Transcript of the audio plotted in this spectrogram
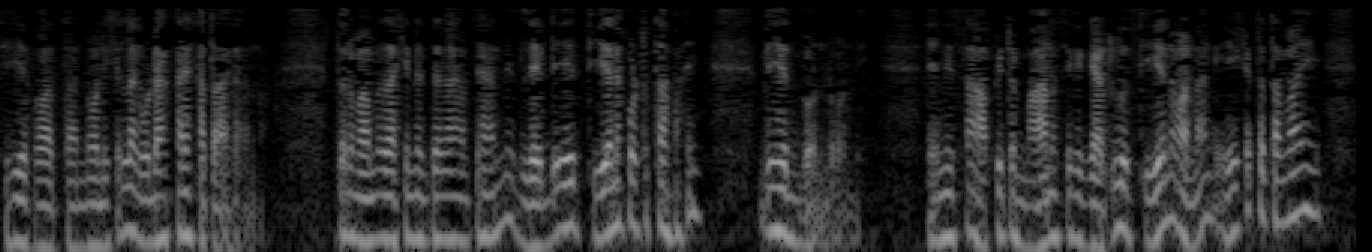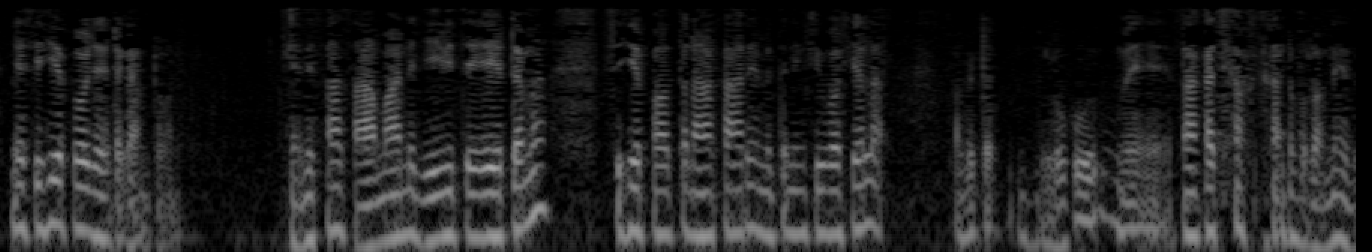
සිහිය පවත්වන්න ඕනේ කියලා ගොඩක් අය කතා කරනවා. ඒතර මම දකින්න දැනගන්නේ ලෙඩේ තියෙනකොට තමයි බෙහෙත් බොන්න ඕනේ. ඒ නිසා අපිට මානසික ගැටලු තියෙනවා නම් ඒකට තමයි මේ සිහිය ප්‍රයෝජනයට ගන්න ඕනේ. ඒ නිසා සාමාන්‍ය ජීවිතයේටම සිහිය පවත්වන ආකාරය මෙතනින් කිව්වා කියලා අපිට ලොකු මේ සාකච්ඡාවක් කරන්න පුළුවන් නේද?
